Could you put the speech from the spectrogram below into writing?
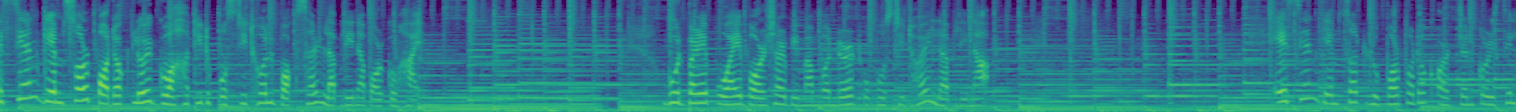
Asian গেমছৰ পদক লৈ গুৱাহাটীত উপস্থিত হ'ল বক্সাৰ লাভলীনা বৰগোহাঁই। বুধবাৰে পুৱাই বৰঝাৰ বিমানবন্দৰত উপস্থিত হয় লাভলীনা। এছিয়ান গেমছত ৰূপৰ পদক অৰ্জন কৰিছিল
